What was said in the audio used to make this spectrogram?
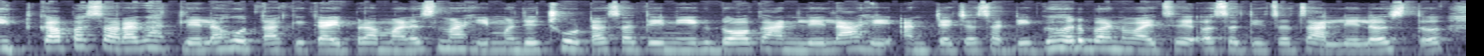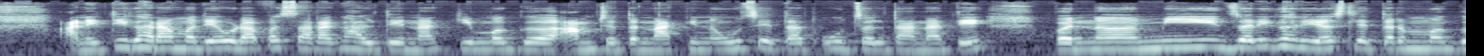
इतका पसारा घातलेला होता की काही प्रमाणच नाही. म्हणजे छोटासा तिने एक डॉग आणलेला आहे आणि त्याच्यासाठी घर बनवायचं असं तिचं चाललेलं असतं. आणि ती घरामध्ये एवढा पसारा घालते ना की मग आमच्या तर नाकी नऊच येतात उचलताना ते. पण मी जरी घरी असले तर मग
